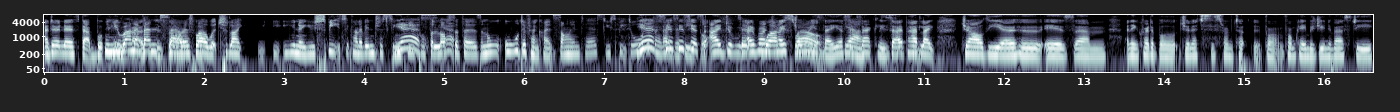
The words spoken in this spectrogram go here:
I don't know if that book And you run about as a events there as well, but- which like you know you speak to kind of interesting Yes, people, philosophers, and all, all different kinds of scientists. You speak to all yes, different kinds yes, of yes, yes. people. I do. So I run works Stories well. there. Yes, Yeah, exactly. So I've had like Giles Yeo, who is um, an incredible geneticist from, t- from from Cambridge University,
